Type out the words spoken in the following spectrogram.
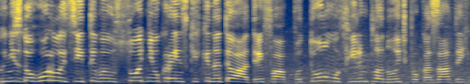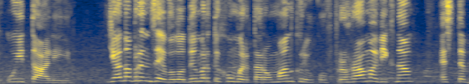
Гніздо горлиці йтиме у сотні українських кінотеатрів. А по тому фільм планують показати й у Італії. Яна Брензей, Володимир Тихомир та Роман Крюков. Програма Вікна СТБ.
